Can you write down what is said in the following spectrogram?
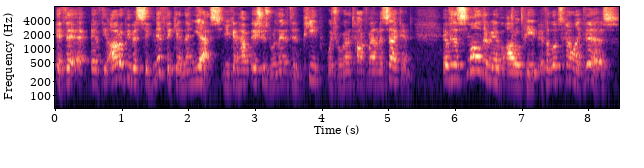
If the, if the auto PEEP is significant, then yes, you can have issues related to the PEEP, which we're going to talk about in a second. If it's a small degree of auto PEEP, if it looks kind of like this,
